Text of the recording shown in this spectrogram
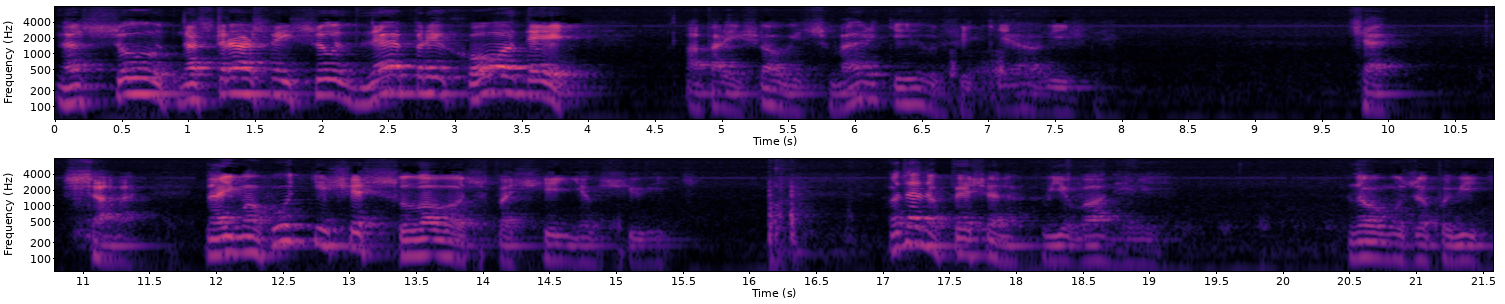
на суд, на страшний суд не приходить, а перейшов від смерті в життя вічне. Це саме наймогутніше слово спасіння в світі. Воно написано в Євангелії, в новому заповіті.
